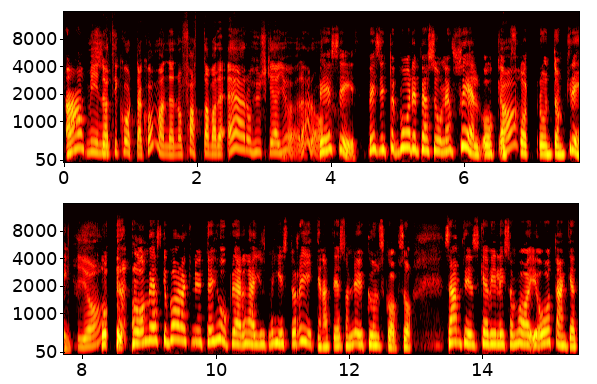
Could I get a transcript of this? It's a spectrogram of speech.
absolut. mina tillkortakommanden och fatta vad det är och hur ska jag göra då? Precis, precis. Både personen själv och, Ja. och folk runt omkring. Ja, Och, och om jag ska bara knyta ihop det här, det här just med historiken, att det är så ny kunskap så samtidigt ska vi liksom ha i åtanke att,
